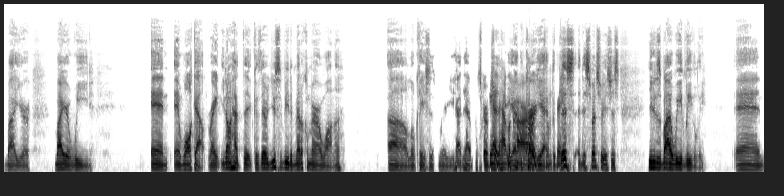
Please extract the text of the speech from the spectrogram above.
buy your buy your weed and and walk out, right? You don't have to because there used to be the medical marijuana uh locations where you had to have prescription. You had to have a yeah, card in yeah. But states. this a dispensary is just you can just buy weed legally, and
